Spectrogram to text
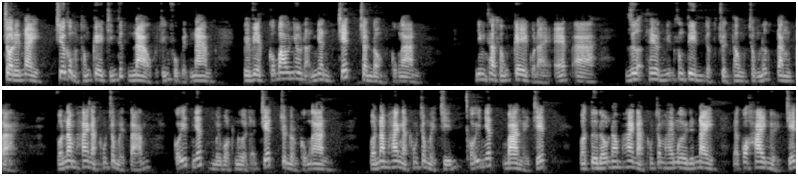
Cho đến nay, chưa có một thống kê chính thức nào của chính phủ Việt Nam về việc có bao nhiêu nạn nhân chết trong đồn công an. Nhưng theo thống kê của đài FA, dựa theo những thông tin được truyền thông trong nước đăng tải, vào năm 2018 có ít nhất 11 người đã chết trong đồn công an, và năm 2019 có ít nhất 3 người chết và từ đầu năm 2020 đến nay đã có 2 người chết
